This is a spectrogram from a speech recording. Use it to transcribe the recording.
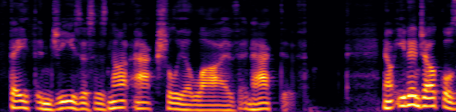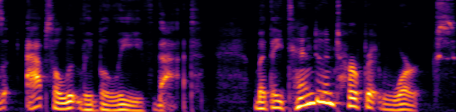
faith in Jesus is not actually alive and active. Now, evangelicals absolutely believe that, but they tend to interpret works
